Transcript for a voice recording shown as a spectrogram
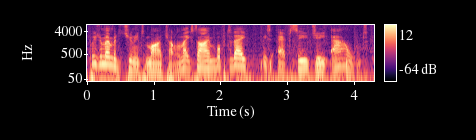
Please remember to tune into my channel next time. But for today, it's FCG out.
